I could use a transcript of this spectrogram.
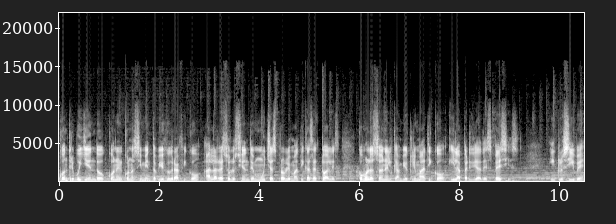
contribuyendo con el conocimiento biogeográfico a la resolución de muchas problemáticas actuales como lo son el cambio climático y la pérdida de especies. Inclusive,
